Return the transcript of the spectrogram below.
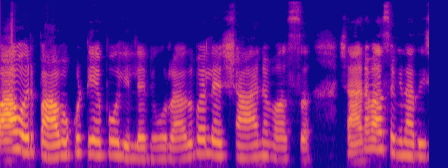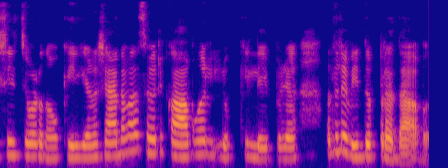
പാവ ഒരു പാവക്കുട്ടിയെ പോലില്ല നൂറ? അതുപോലെ ഷാനവാസ്. ഷാനവാസ് ഇങ്ങനെ അതിശയിച്ചോടെ നോക്കിയിരിക്കുകയാണ്. ഷാനവാസ് ഒരു കാമുകൻ ലുക്കില്ല ഇപ്പോഴ്? അതിലെ വിധുപ്രതാപ്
